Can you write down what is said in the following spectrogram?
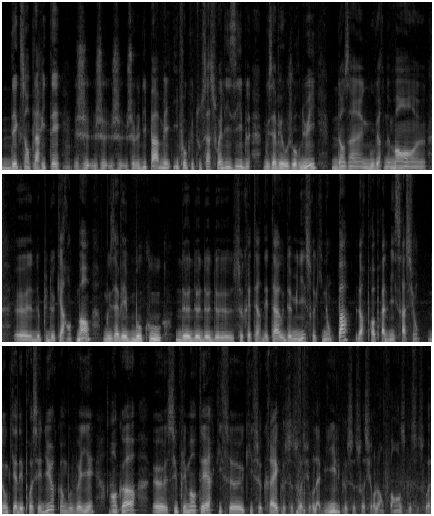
d'exemplarité. Je ne le dis pas, mais il faut que tout ça soit lisible. Vous avez aujourd'hui, dans un gouvernement euh, euh, de plus de 40 membres, vous avez beaucoup de, secrétaires d'État ou de ministres qui n'ont pas leur propre administration. Donc il y a des procédures, comme vous voyez, encore euh, supplémentaires qui se, créent, que ce soit sur la ville, que ce soit sur l'enfance, que ce soit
